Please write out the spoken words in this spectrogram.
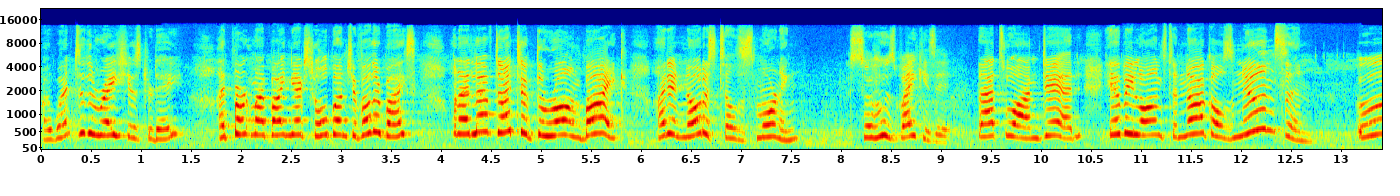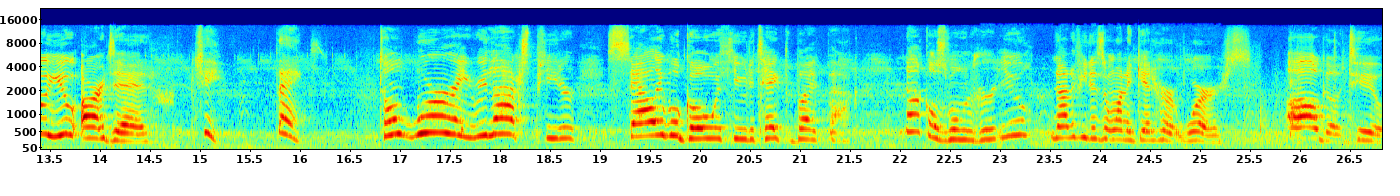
I went to the race yesterday. I parked my bike next to a whole bunch of other bikes. When I left, I took the wrong bike. I didn't notice till this morning. So whose bike is it? That's why I'm dead. He belongs to Knuckles Noonson. Ooh, you are dead. Gee, thanks. Don't worry, relax, Peter. Sally will go with you to take the bike back. Knuckles won't hurt you. Not if he doesn't want to get hurt worse. I'll go too.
